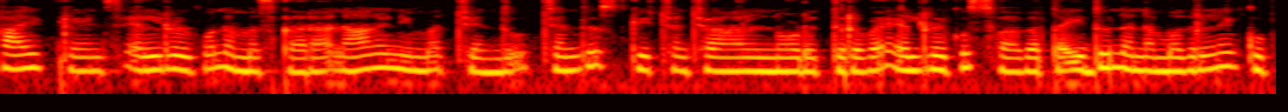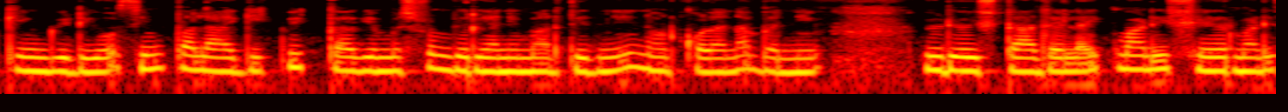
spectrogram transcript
ಹಾಯ್ ಫ್ರೆಂಡ್ಸ್ ಎಲ್ರಿಗೂ ನಮಸ್ಕಾರ. ನಾನು ನಿಮ್ಮ ಚಂದು. ಚಂದುಸ್ ಕಿಚನ್ ಚಾನಲ್ ನೋಡುತ್ತಿರುವ ಎಲ್ರಿಗೂ ಸ್ವಾಗತ. ಇದು ನನ್ನ ಮೊದಲನೇ ಕುಕ್ಕಿಂಗ್ ವಿಡಿಯೋ ಸಿಂಪಲ್ ಆಗಿ ಕ್ವಿಕ್ ಆಗಿ ಮಶ್ರೂಮ್ ಬಿರಿಯಾನಿ ಮಾಡ್ತಿದ್ದೀನಿ. ನೋಡ್ಕೊಳ್ಳೋಣ ಬನ್ನಿ. ವಿಡಿಯೋ ಇಷ್ಟ ಆದರೆ ಲೈಕ್ ಮಾಡಿ ಶೇರ್ ಮಾಡಿ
